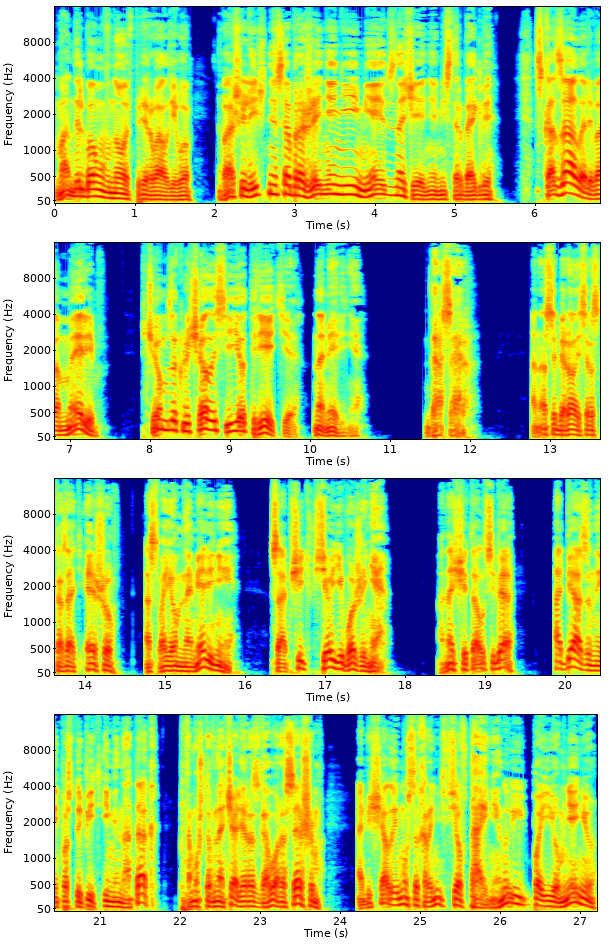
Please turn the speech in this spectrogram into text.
Мандельбаум вновь прервал его. «Ваши личные соображения не имеют значения, мистер Бэгби. Сказала ли вам Мэри, в чем заключалось ее третье намерение?» «Да, сэр. Она собиралась рассказать Эшу о своем намерении сообщить все его жене. Она считала себя обязанной поступить именно так, потому что в начале разговора с Эшем обещала ему сохранить все в тайне, ну и, по ее мнению,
